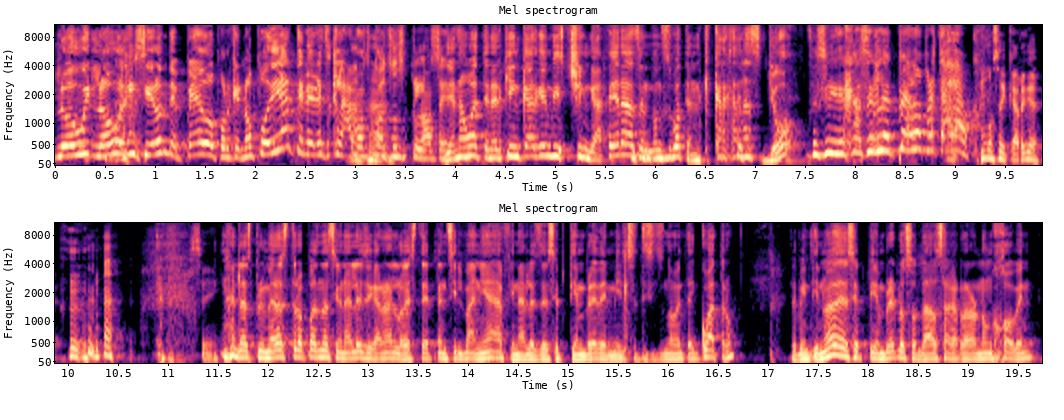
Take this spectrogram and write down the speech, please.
Luego, luego le hicieron de pedo porque no podían tener esclavos con sus closets. Ya no voy a tener quien cargue mis chingaderas, entonces voy a tener que cargarlas yo. Entonces, sí, deja hacerle pedo apretado. ¿Cómo se carga? sí. Las primeras tropas nacionales llegaron al oeste de Pensilvania a finales de septiembre de 1794. El 29 de septiembre los soldados agarraron a un joven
